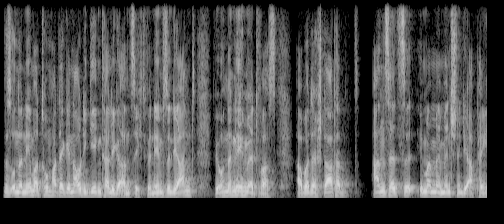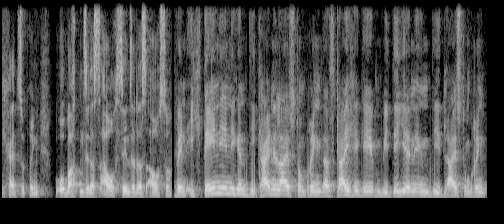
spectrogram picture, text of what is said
das Unternehmertum hat ja genau die gegenteilige Ansicht. Wir nehmen es in die Hand, wir unternehmen etwas. Aber der Staat hat Ansätze, immer mehr Menschen in die Abhängigkeit zu bringen. Beobachten Sie das auch? Sehen Sie das auch so? Wenn ich denjenigen, die keine Leistung bringen, das Gleiche geben wie diejenigen, die Leistung bringen,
